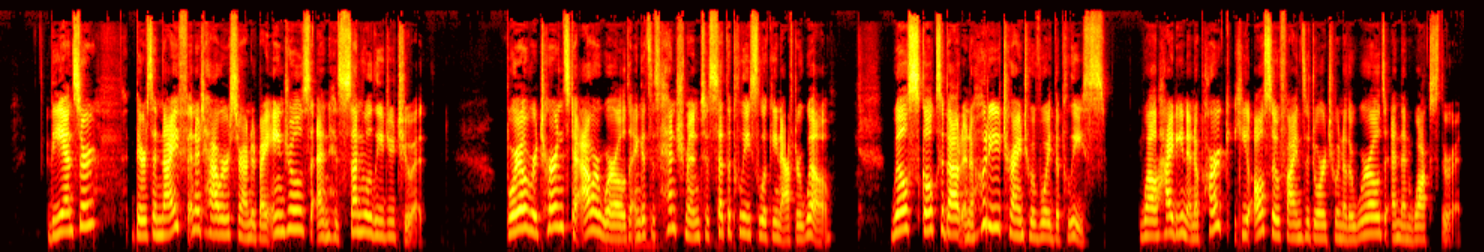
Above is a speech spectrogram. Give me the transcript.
The answer there's a knife in a tower surrounded by angels, and his son will lead you to it. Boreal returns to our world and gets his henchmen to set the police looking after Will. Will skulks about in a hoodie trying to avoid the police. While hiding in a park, he also finds a door to another world and then walks through it.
